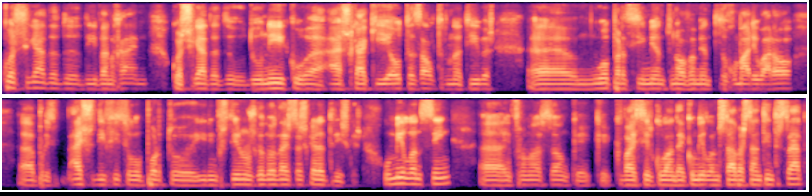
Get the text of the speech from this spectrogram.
com a chegada de, de Ivan Reim, com a chegada do, do Nico, acho que há aqui outras alternativas. o aparecimento novamente de Romário Aró. Uh, por isso acho difícil o Porto ir investir num jogador destas características. O Milan sim, a informação que, que, que, vai circulando é que o Milan está bastante interessado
